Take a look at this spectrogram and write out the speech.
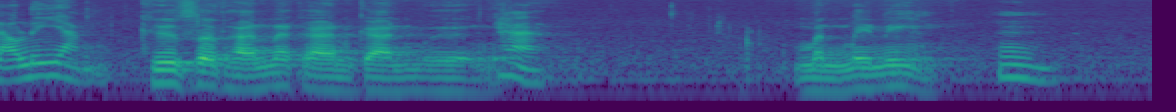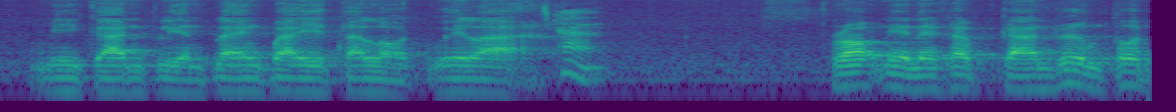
แล้วหรือยังคือสถานการณ์การเมืองค่ะ มันไม่นิ่ง อืม มีการเปลี่ยนแปลงไปตลอดเวลา ค่ะ เพราะเนี่ยนะครับการเริ่มต้น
